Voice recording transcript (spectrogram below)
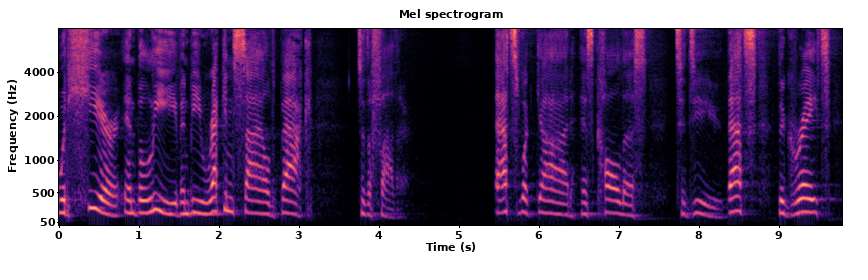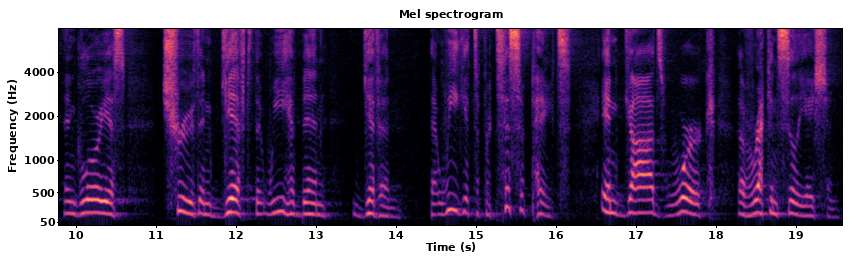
would hear and believe and be reconciled back to the Father. That's what God has called us to do. That's the great and glorious truth and gift that we have been given, that we get to participate in God's work of reconciliation.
